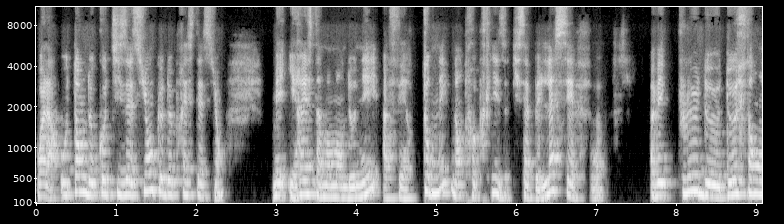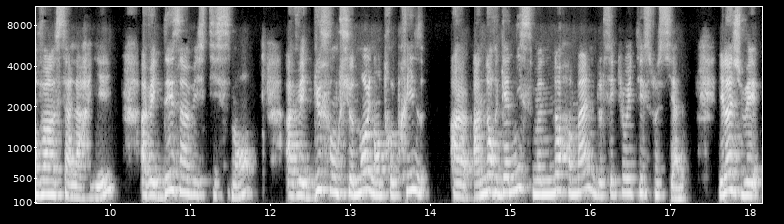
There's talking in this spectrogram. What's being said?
Voilà, autant de cotisations que de prestations. Mais il reste à un moment donné à faire tourner une entreprise qui s'appelle la CFE, avec plus de 220 salariés, avec des investissements, avec du fonctionnement, une entreprise, un, un organisme normal de sécurité sociale. Et là, je vais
